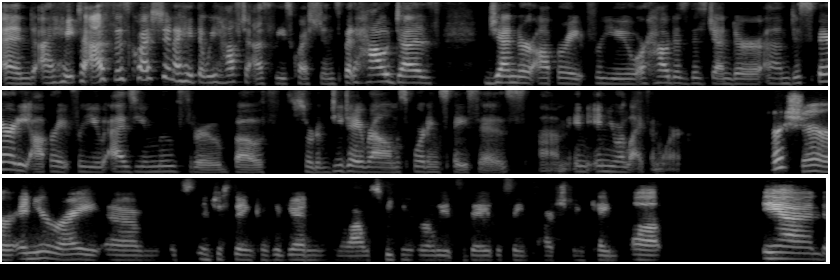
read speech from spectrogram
And I hate to ask this question. I hate that we have to ask these questions, but how does gender operate for you, or how does this gender um, disparity operate for you as you move through both sort of DJ realm, sporting spaces um, in, in your life and work? For sure. And you're right. Um, it's interesting because, again, while I was speaking earlier today, the same question came up. And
